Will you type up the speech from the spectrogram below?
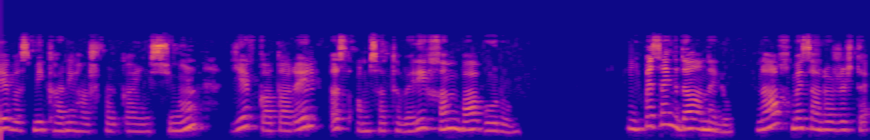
ևս մի քանի հաշվարկային սյուն և կատարել ըստ ամսաթվերի խմբավորում։ Ինչպես ենք դա անելու։ Նախ մեզ անհրաժեշտ է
